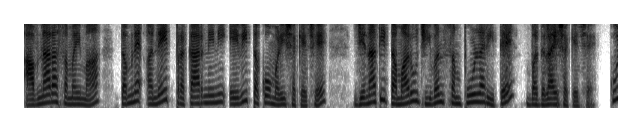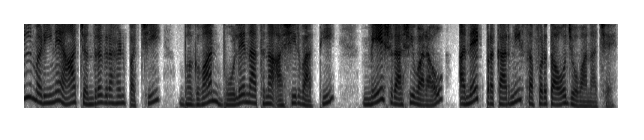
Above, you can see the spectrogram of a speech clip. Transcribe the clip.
આવનારા સમયમાં તમને અનેક પ્રકારની એવી તકો મળી શકે છે, જેનાથી તમારું જીવન સંપૂર્ણ રીતે બદલાઈ શકે છે. કુલ મળીને આ ચંદ્રગ્રહણ પછી ભગવાન ભોલેનાથના આશીર્વાદથી મેષ રાશિવાળાઓ અનેક પ્રકારની સફળતાઓ જોવાના છે.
